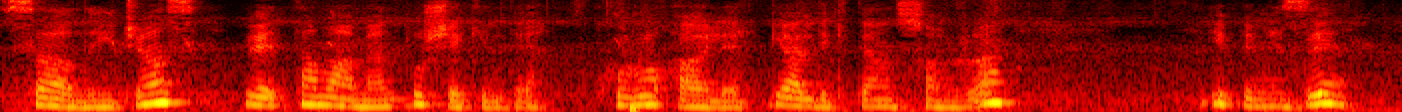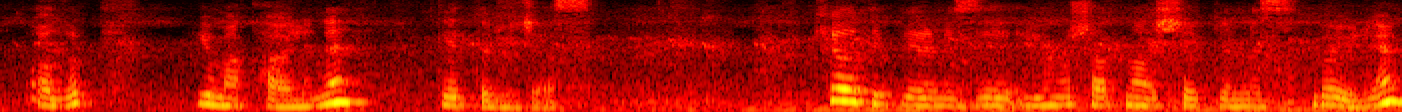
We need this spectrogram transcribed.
sağlayacağız ve tamamen bu şekilde kuru hale geldikten sonra ipimizi alıp yumak haline getireceğiz. Kağıt iplerimizi yumuşatma şeklimiz böyle.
